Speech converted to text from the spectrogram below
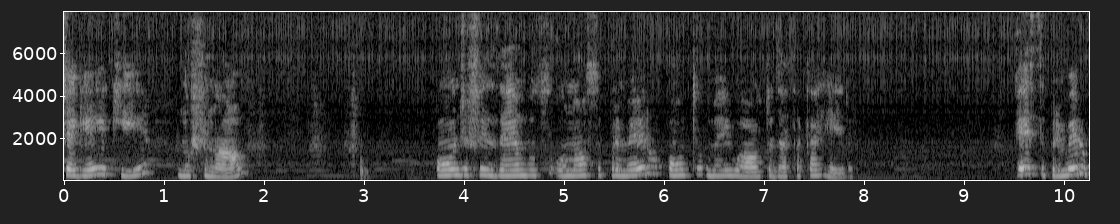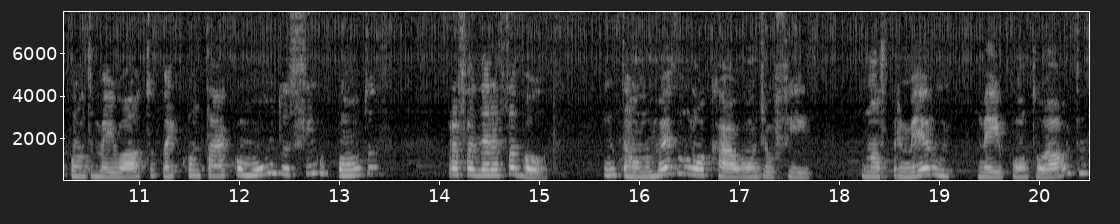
Cheguei aqui no final, onde fizemos o nosso primeiro ponto meio alto dessa carreira. Esse primeiro ponto meio alto vai contar como um dos cinco pontos para fazer essa volta. Então, no mesmo local onde eu fiz o nosso primeiro meio ponto alto,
